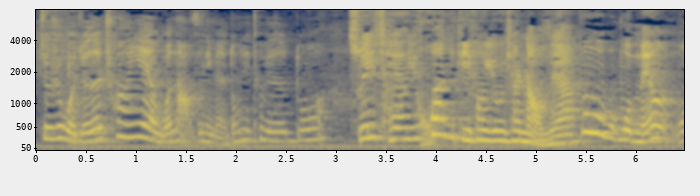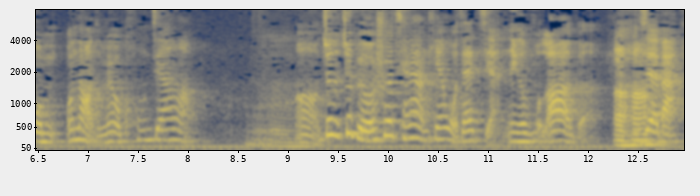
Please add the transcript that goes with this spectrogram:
就是我觉得创业，我脑子里面的东西特别的多，所以才要一换个地方用一下脑子呀。不不不，我没有，我我脑子没有空间了。嗯，就就比如说前两天我在剪那个 vlog，你记得吧？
